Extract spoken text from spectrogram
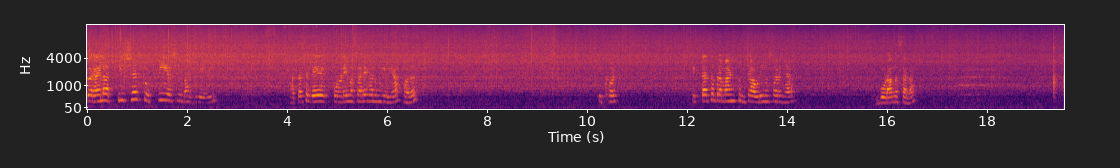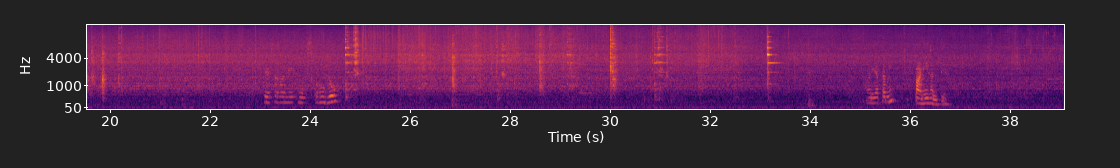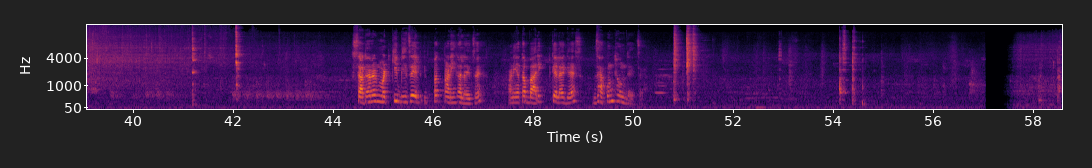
करायला अतिशय सोपी अशी भाजी आहे ही. आता सगळे कोरडे मसाले घालून घेऊया हळद तिखट. तिखटाचं प्रमाण तुमच्या आवडीनुसार घ्या. गोडा मसाला. हे सगळं नीट मिक्स करून घेऊ. आणि आता मी पाणी घालते. साधारण मटकी भिजेल इतपत पाणी घालायचं आहे आणि आता बारीक केलाय गॅस झाकून ठेवून द्यायचं आहे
